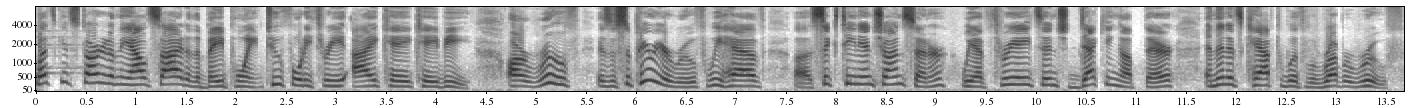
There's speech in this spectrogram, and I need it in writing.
Let's get started on the outside of the Bay Point 243 IKKB. Our roof is a superior roof. We have 16 inch on center, we have 3 8 inch decking up there, and then it's capped with rubber roof.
